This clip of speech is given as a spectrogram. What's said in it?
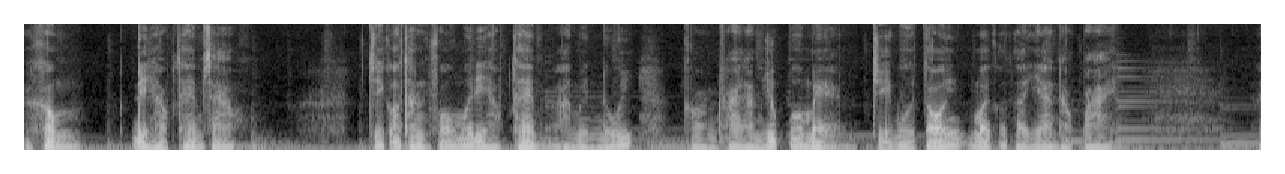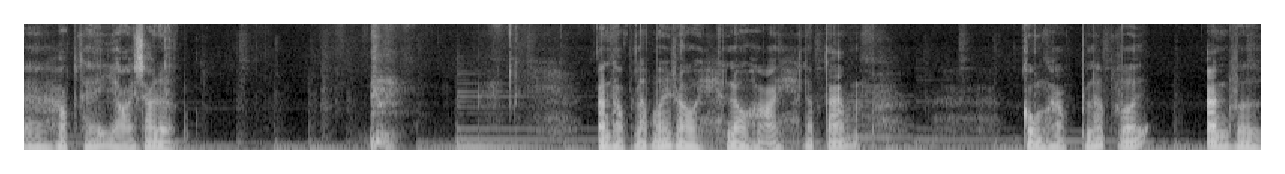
Không đi học thêm sao? Chỉ có thành phố mới đi học thêm, ở miền núi còn phải làm giúp bố mẹ, chỉ buổi tối mới có thời gian học bài. À, học thế giỏi sao được? Anh học lớp mấy rồi? Lầu hỏi, lớp 8 cùng học lớp với anh Vừ.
